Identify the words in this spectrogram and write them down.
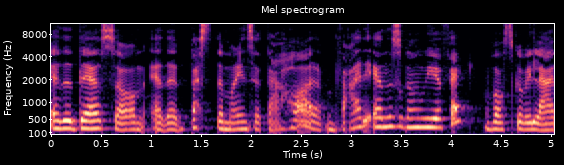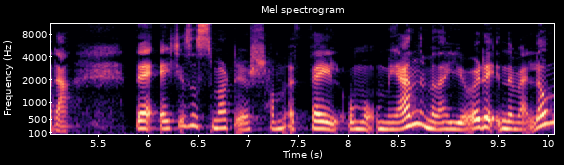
er det det som er det beste mindsettet jeg har. Hver eneste gang vi gjør feil, hva skal vi lære? Det er ikke så smart å gjøre samme feil om og om igjen, men jeg gjør det innimellom.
